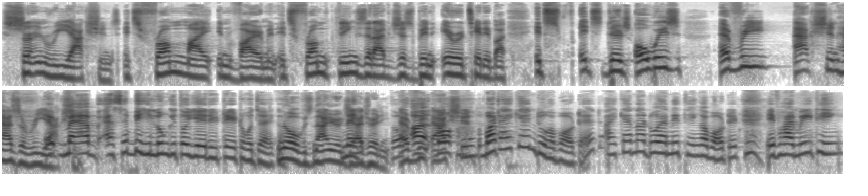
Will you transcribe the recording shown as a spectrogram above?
certain reactions. It's from my environment. It's from things that I've just been irritated by. It's it's there's always every action has a reaction. मैं अब ऐसे भी हिलूंगी तो ये irritate हो जाएगा. No, it's now you're नहीं, exaggerating. तो, Every uh, no, action. what I can do about it, I cannot do anything about it. If I'm eating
